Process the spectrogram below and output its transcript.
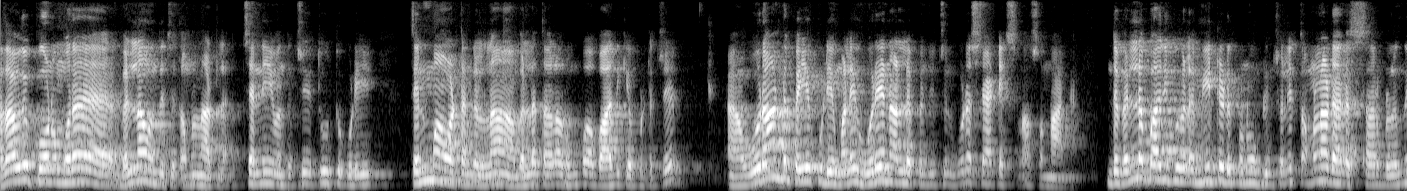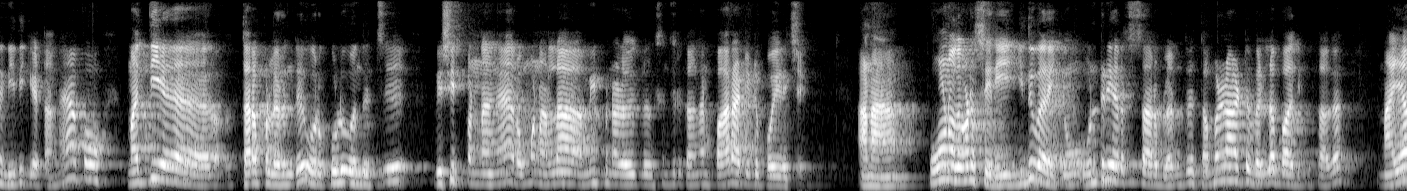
அதாவது போன முறை வெள்ளம் வந்துச்சு தமிழ்நாட்டில். சென்னை வந்துச்சு தூத்துக்குடி தென் மாவட்டங்கள்லாம் வெள்ளத்தால் ரொம்ப பாதிக்கப்பட்டுச்சு. ஒரு ஆண்டு பெய்யக்கூடிய மழை ஒரே நாளில் பெஞ்சிச்சுன்னு கூட ஸ்டாட்டிக்ஸ்லாம் சொன்னாங்க. இந்த வெள்ள பாதிப்புகளை மீட்டெடுக்கணும் அப்படின்னு சொல்லி தமிழ்நாடு அரசு சார்பில் இருந்து நிதி கேட்டாங்க. அப்போது மத்திய தரப்புலேருந்து ஒரு குழு வந்துச்சு. விசிட் பண்ணாங்க. ரொம்ப நல்லா மீட்பு நடவடிக்கைகள் செஞ்சுருக்காங்கன்னு பாராட்டிட்டு போயிருச்சு. ஆனால் போனதோட சரி இது வரைக்கும் ஒன்றிய அரசு சார்பில் இருந்து தமிழ்நாட்டு வெள்ள பாதிப்புக்காக நயா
